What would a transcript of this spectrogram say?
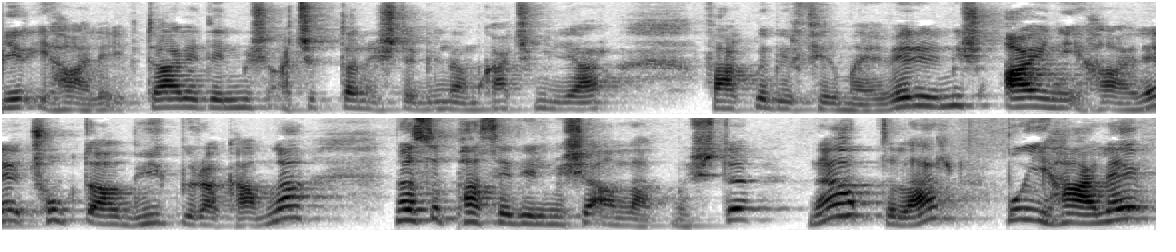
Bir ihale iptal edilmiş, açıktan işte bilmem kaç milyar farklı bir firmaya verilmiş. Aynı ihale çok daha büyük bir rakamla nasıl pas edilmişi anlatmıştı. Ne yaptılar? Bu ihale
